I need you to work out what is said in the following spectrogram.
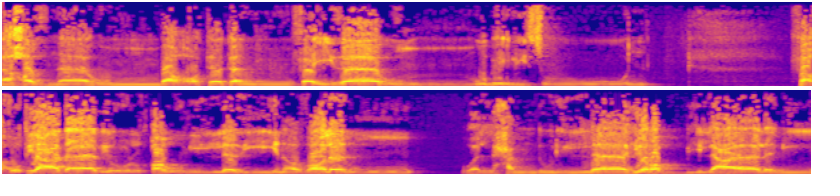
أخذناهم بغتة فإذا هم مبلسون. فقطع دابر القوم الذين ظلموا والحمد لله رب العالمين.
